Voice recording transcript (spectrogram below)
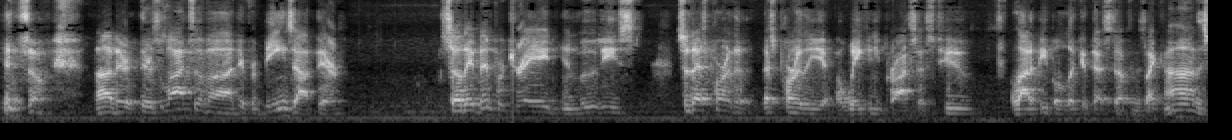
And so uh, there, there's lots of uh, different beings out there. So they've been portrayed in movies. So that's part of the that's part of the awakening process too. A lot of people look at that stuff and it's like, ah, this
